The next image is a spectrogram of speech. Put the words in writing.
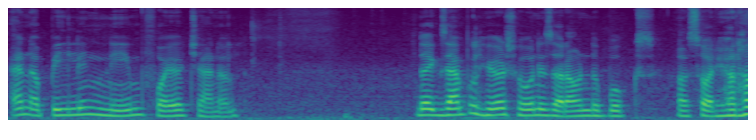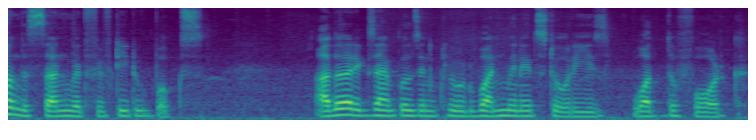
an appealing name for your channel the example here shown is around the books, uh, sorry, around the sun with 52 books. Other examples include 1 minute stories, What the Fork,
